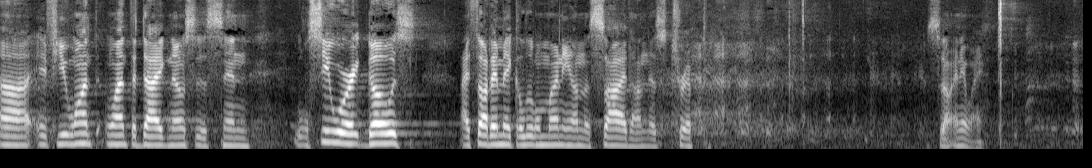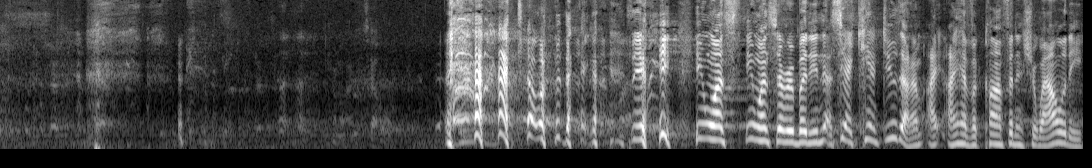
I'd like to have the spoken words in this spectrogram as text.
uh, if you want, want the diagnosis, and we'll see where it goes. I thought I'd make a little money on the side on this trip. So, anyway. Tell him the He, wants, he wants everybody to know. See, I can't do that. I, I have a confidentiality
